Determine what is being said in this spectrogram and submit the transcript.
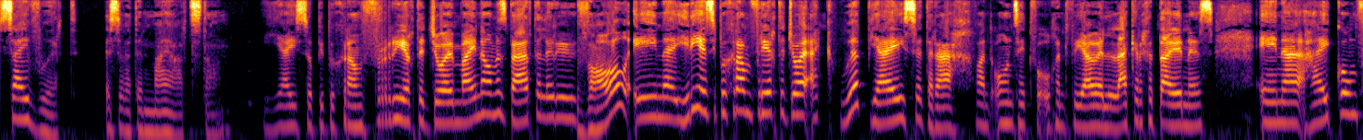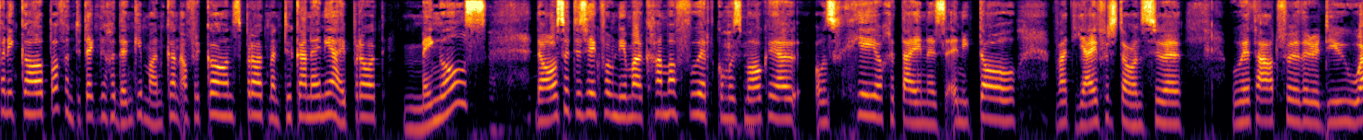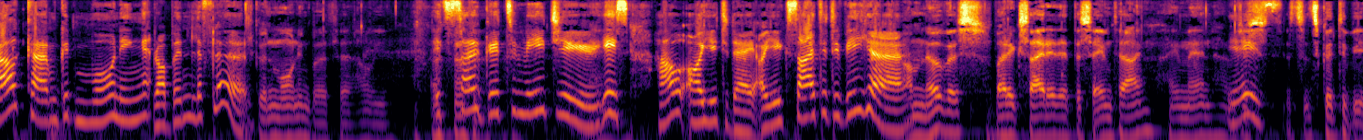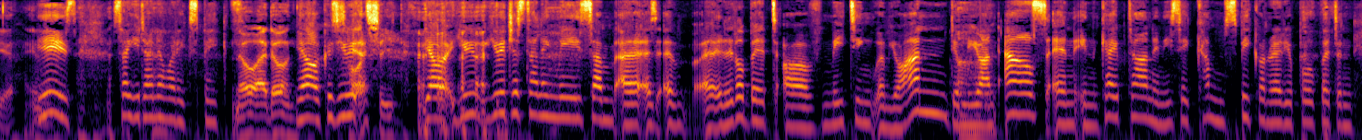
Sy woord is wat in my hart staan. Jy's op die program Vreugde Joy. My naam is Bertha Leroux Waal en uh, hierdie is die program Vreugde Joy. Ek hoop jy sit reg want ons het ver oggend vir jou 'n lekker getuienis. En uh, hy kom van die Kaap af en toe het ek nog gedink die man kan Afrikaans praat, maar toe kan hy nie. Hy praat mengels. Daarso toe sê ek vir hom nee, maar ek gaan maar voort. Kom ons maak jou ons gee jou getuienis in die taal wat jy verstaan. So without further ado, welcome. Good morning, Robin Lefleur. Good morning, Bertha. How are you? It's so good to meet you. Yes. How are you today? Are you excited to be here? I'm nervous, but excited at the same time. Amen. I'm Yes. Just, it's, it's good to be here. Amen. Yes. So you don't know what to expect. No, I don't. Yeah, because you, It's hot seat. yeah, you you were just telling me some uh, a, a, a little bit of meeting with Johan, uh Uh-huh. Johan Els, and in Cape Town, and he said, "Come speak on Radio Pulpit," and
